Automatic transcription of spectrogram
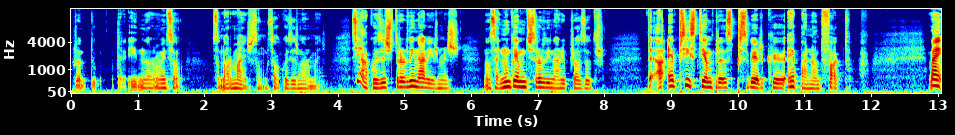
Pronto, e normalmente são, são normais, são só coisas normais. Sim, há coisas extraordinárias, mas não sei, nunca é muito extraordinário para os outros. É preciso tempo para se perceber que, é pá, não, de facto. Bem,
